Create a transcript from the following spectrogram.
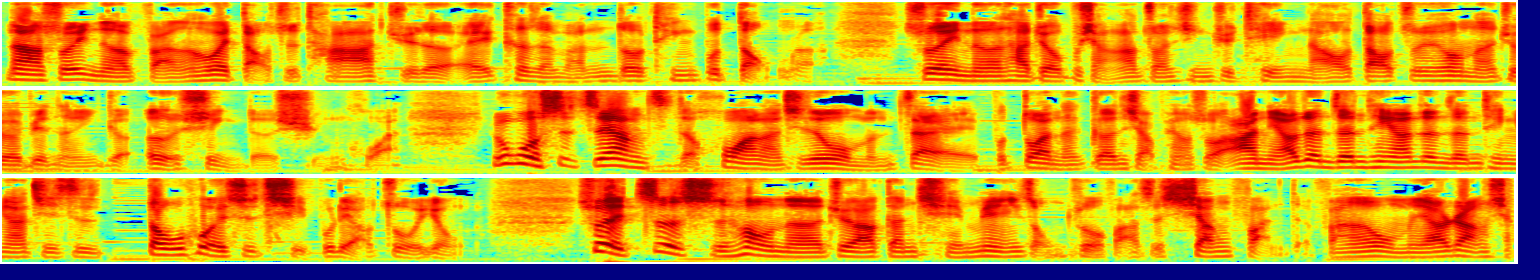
那所以呢，反而会导致他觉得，哎，课程反正都听不懂了，所以呢，他就不想要专心去听，然后到最后呢，就会变成一个恶性的循环。如果是这样子的话呢，其实我们在不断的跟小朋友说啊，你要认真听啊，认真听啊，其实都会是起不了作用。所以这时候呢，就要跟前面一种做法是相反的，反而我们要让小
